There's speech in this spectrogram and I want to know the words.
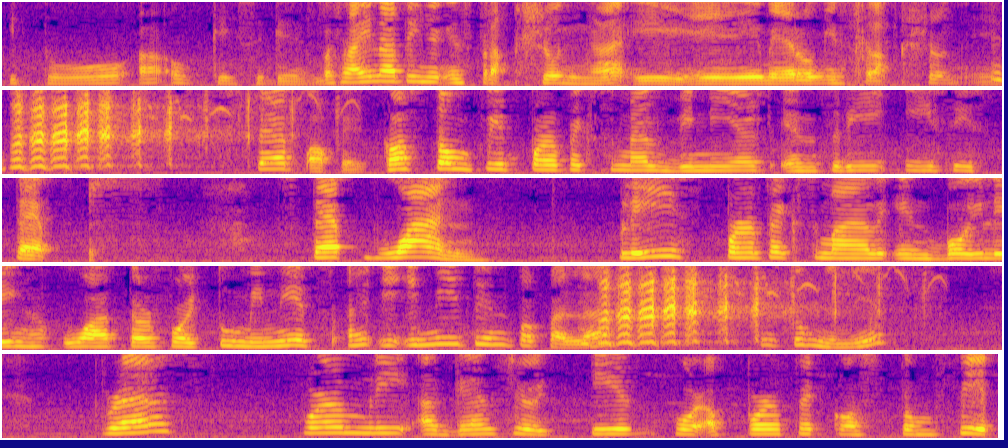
Ito. Ah, okay. Sige. Basahin natin yung instruction nga. Eh, eh merong instruction eh. Step, okay. Custom fit perfect smile veneers in three easy steps. Step 1. Place perfect smile in boiling water for 2 minutes. Ay, iinitin pa pala. For 2 minutes. Press firmly against your teeth for a perfect custom fit.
